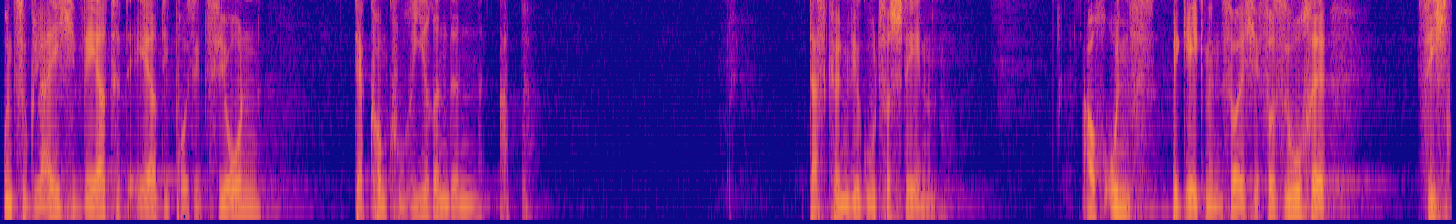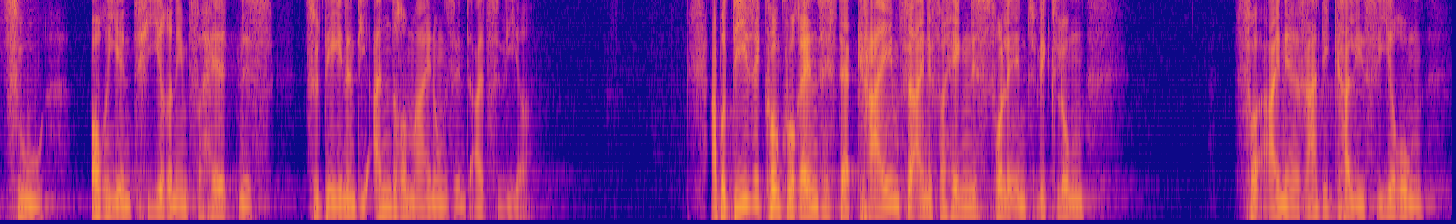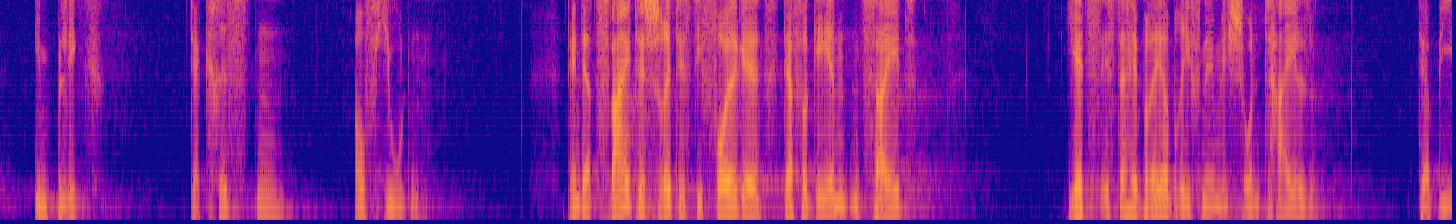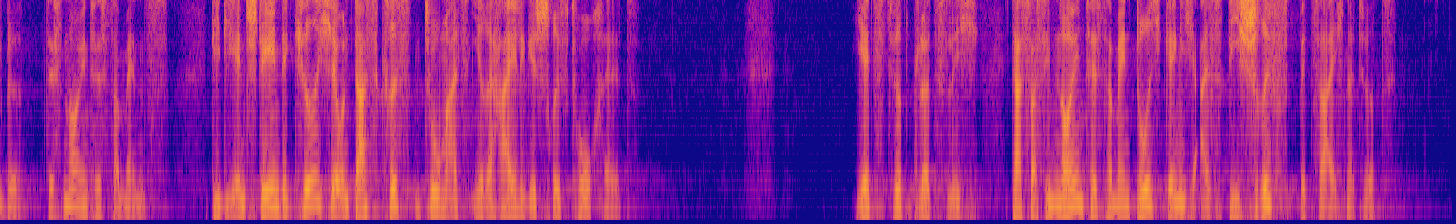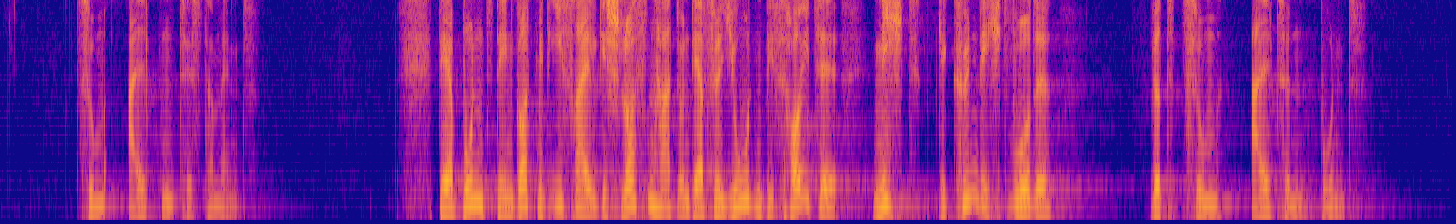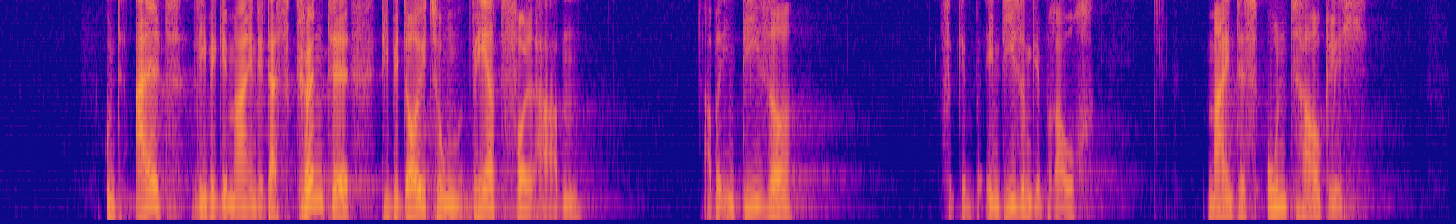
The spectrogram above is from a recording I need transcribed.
Und zugleich wertet er die Position der Konkurrierenden ab. Das können wir gut verstehen. Auch uns begegnen solche Versuche, sich zu orientieren im Verhältnis zu denen, die anderer Meinung sind als wir. Aber diese Konkurrenz ist der Keim für eine verhängnisvolle Entwicklung, für eine Radikalisierung im Blick der Christen auf Juden. Denn der zweite Schritt ist die Folge der vergehenden Zeit. Jetzt ist der Hebräerbrief nämlich schon Teil der Bibel des Neuen Testaments, die die entstehende Kirche und das Christentum als ihre heilige Schrift hochhält. Jetzt wird plötzlich das, was im Neuen Testament durchgängig als die Schrift bezeichnet wird, zum Alten Testament. Der Bund, den Gott mit Israel geschlossen hat und der für Juden bis heute nicht gekündigt wurde, wird zum alten Bund. Und alt, liebe Gemeinde, das könnte die Bedeutung wertvoll haben, aber in, dieser, in diesem Gebrauch meint es untauglich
